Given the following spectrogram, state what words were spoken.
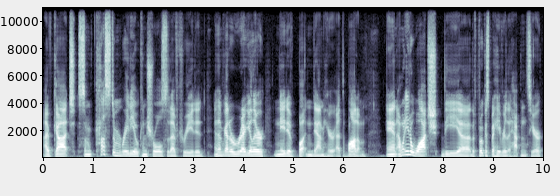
I've got some custom radio controls that I've created, and I've got a regular native button down here at the bottom. And I want you to watch the, uh, the focus behavior that happens here.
